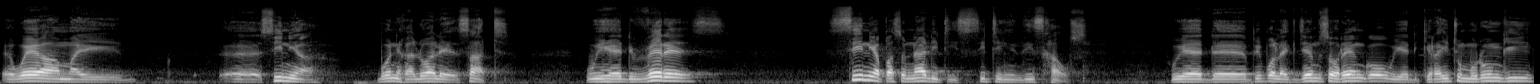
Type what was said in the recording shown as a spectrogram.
where my senior Boni Khalwale sat, we had very s- senior personalities sitting in this house. We had uh, people like James Orengo, we had Kiraitu Murungi,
